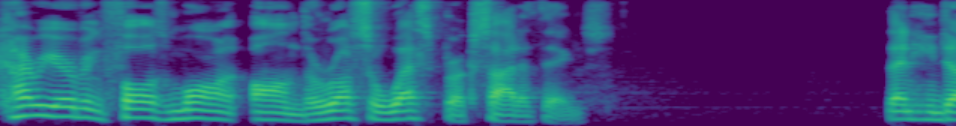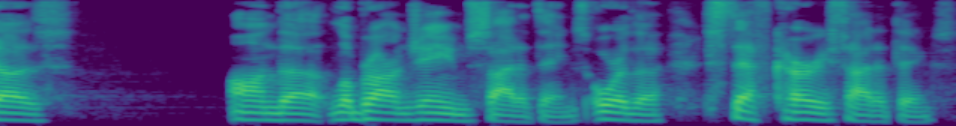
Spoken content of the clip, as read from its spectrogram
Kyrie Irving falls more on the Russell Westbrook side of things than he does on the LeBron James side of things or the Steph Curry side of things.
